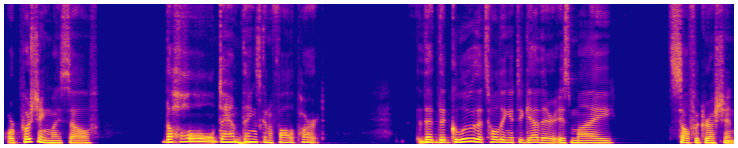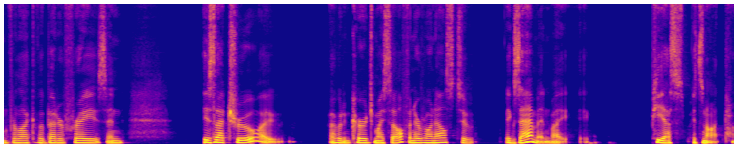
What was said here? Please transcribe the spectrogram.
or pushing myself, the whole damn thing's going to fall apart that the glue that's holding it together is my self aggression, for lack of a better phrase. And is that true? I, I would encourage myself and everyone else to examine my. P.S. It's not.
